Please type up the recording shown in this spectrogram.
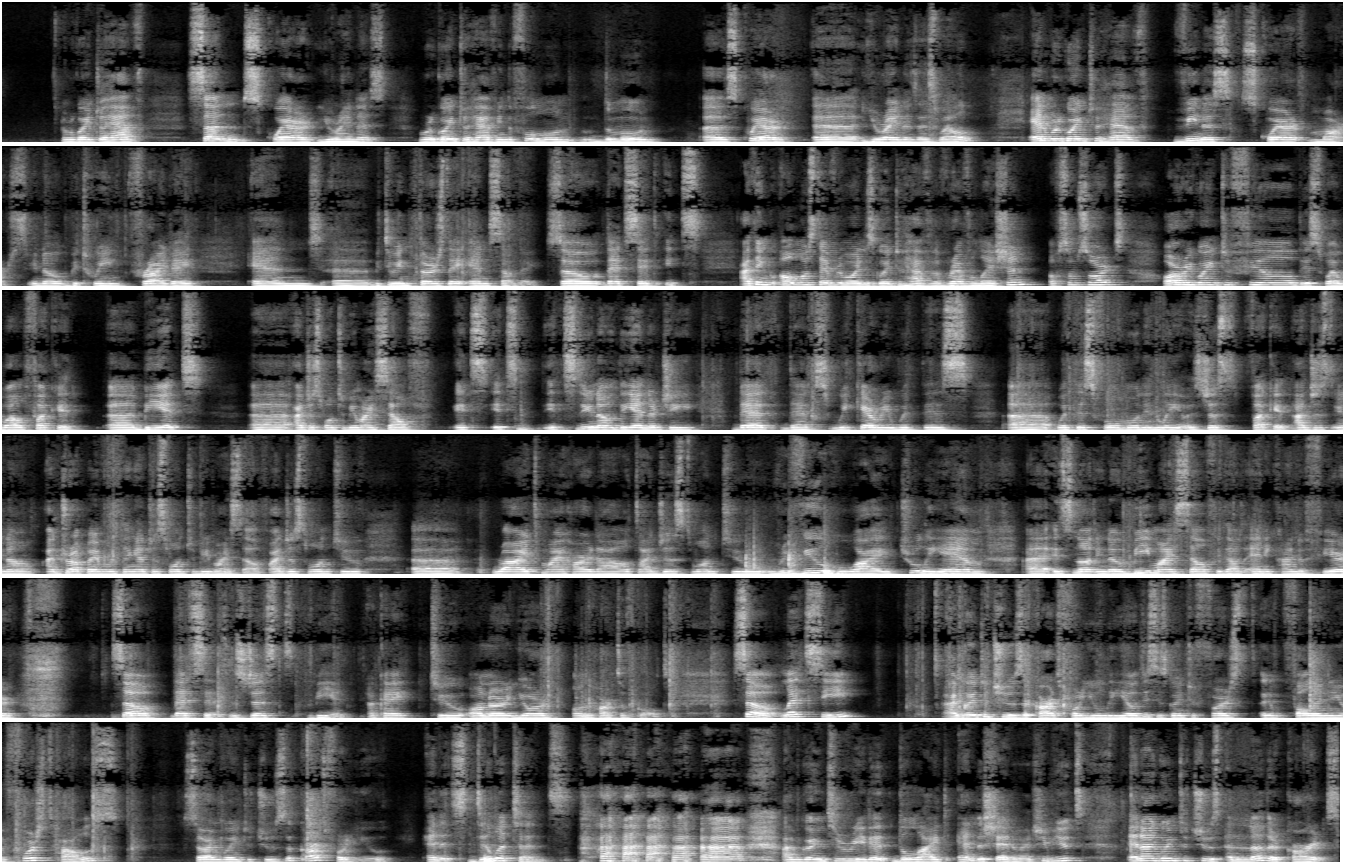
We're going to have Sun square Uranus. We're going to have in the full moon, the moon uh, square uh, Uranus as well. And we're going to have Venus square Mars, you know, between Friday and uh, between Thursday and Sunday. So that's it. It's I think almost everyone is going to have a revelation of some sort, or we're we going to feel this way? Well, fuck it, uh, be it. Uh, I just want to be myself. It's it's it's you know the energy that that we carry with this uh, with this full moon in Leo. It's just fuck it. I just you know I drop everything. I just want to be myself. I just want to uh, write my heart out. I just want to reveal who I truly am. Uh, it's not, you know, be myself without any kind of fear. So that's it. It's just be it, okay? To honor your own heart of gold. So let's see. I'm going to choose a card for you, Leo. This is going to first uh, fall in your first house. So I'm going to choose a card for you and it's dilettante. I'm going to read it, the light and the shadow attributes, and I'm going to choose another card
